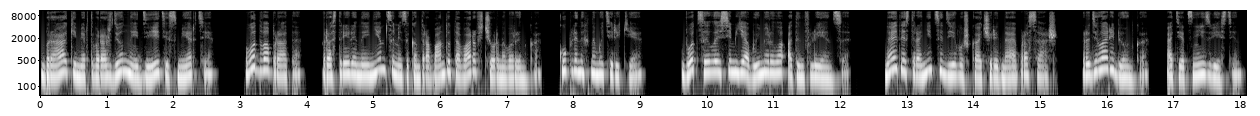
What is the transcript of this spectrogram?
Браки, мертворожденные дети, смерти. Вот два брата, расстрелянные немцами за контрабанду товаров с черного рынка, купленных на материке. Вот целая семья вымерла от инфлюенции. На этой странице девушка, очередная просаж. Родила ребенка, отец неизвестен.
